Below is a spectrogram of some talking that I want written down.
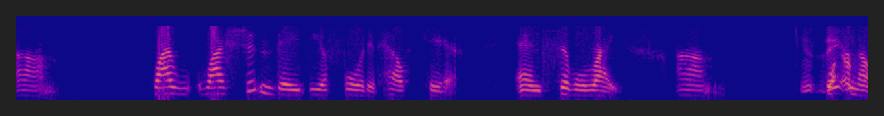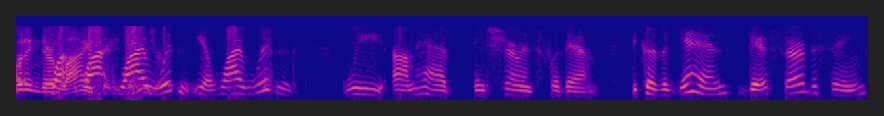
um why why shouldn't they be afforded health care and civil rights? Um, they are you know, putting their why, lives why, in why danger. wouldn't yeah why wouldn't we um have insurance for them because again they're servicing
